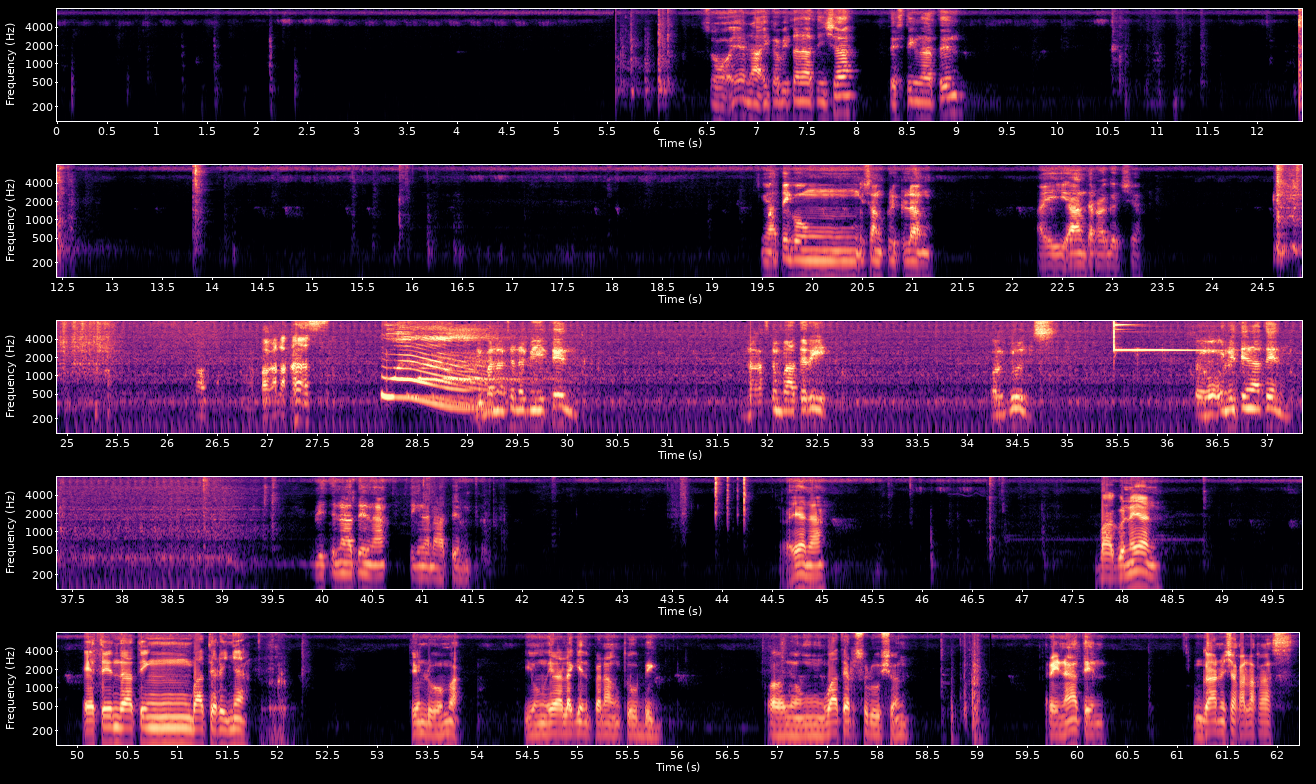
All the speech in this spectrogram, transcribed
So, ayan, naikabit na natin siya. Testing natin. Tingnan natin kung isang click lang ay under agad siya. Nap- Napakalakas! Wow! Di ba lang siya nabitin? Lakas ng battery. All goods. So, ulitin natin. Ulitin natin ha. Tingnan natin. So, ayan ha. Bago na yan. Ito yung dating battery niya. Ito yung luma. Yung nilalagyan pa ng tubig. O yung water solution. Try natin. Kung gaano siya kalakas.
